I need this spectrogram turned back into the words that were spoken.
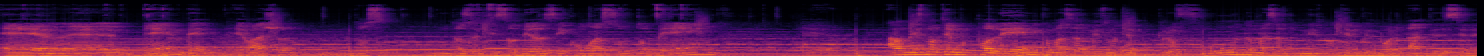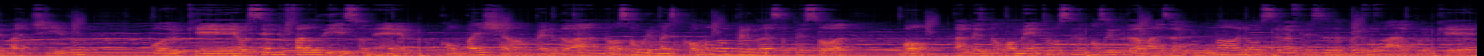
é, é, bem, bem, eu acho dos, dos episódios assim, com um assunto bem é, ao mesmo tempo polêmico, mas ao mesmo tempo profundo, mas ao mesmo tempo importante de ser debatido porque eu sempre falo disso, né? Compaixão, perdoar. Nossa, Will, mas como eu vou perdoar essa pessoa? Bom, talvez no momento você não consiga perdoar, mas alguma hora você vai precisar perdoar, porque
